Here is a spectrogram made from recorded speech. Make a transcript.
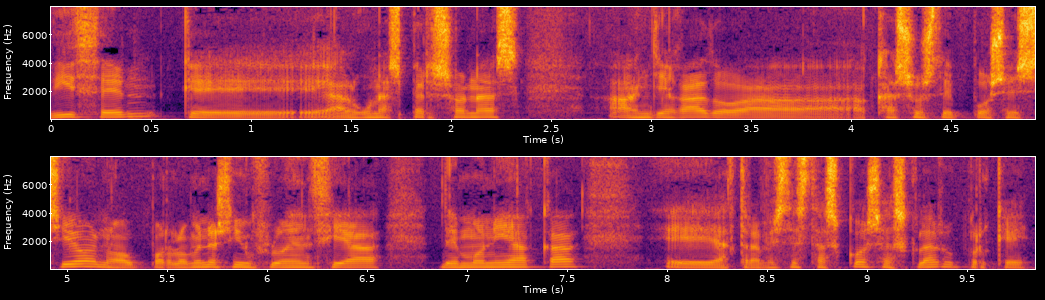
dicen que algunas personas han llegado a, casos de posesión o por lo menos influencia demoníaca eh, a través de estas cosas, claro, porque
